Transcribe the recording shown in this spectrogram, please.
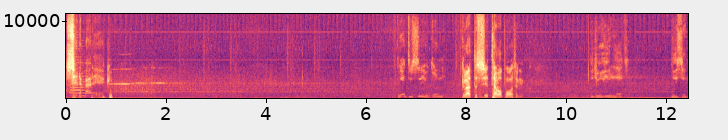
Cinematic. Glad to see you, Colonel. Glad to see you teleporting. Did you hear that? Listen.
